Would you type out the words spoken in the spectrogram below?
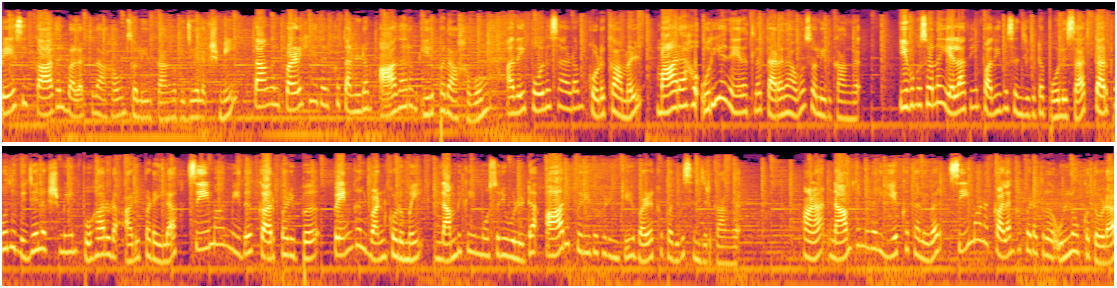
பேசி காதல் வளர்த்ததாகவும் சொல்லியிருக்காங்க விஜயலட்சுமி. தாங்கள் பழகியதற்கு தன்னிடம் ஆதாரம் இருப்பதாகவும் அதை போலீசாரிடம் கொடுக்காமல் மாறாக உரிய நேரத்தில் தரதாகவும் சொல்லியிருக்காங்க. இவங்க சொன்ன எல்லாத்தையும் பதிவு செஞ்சுக்கிட்ட போலீசார் தற்போது விஜயலட்சுமியின் புகாரோட அடிப்படையில சீமான் மீது கற்பழிப்பு பெண்கள் வன்கொடுமை நம்பிக்கை மோசடி உள்ளிட்ட ஆறு பிரிவுகளின் கீழ் வழக்கு பதிவு செஞ்சிருக்காங்க. ஆனா நாம் தமிழர் இயக்க தலைவர் சீமான களங்கப்படுத்துற உள்நோக்கத்தோட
